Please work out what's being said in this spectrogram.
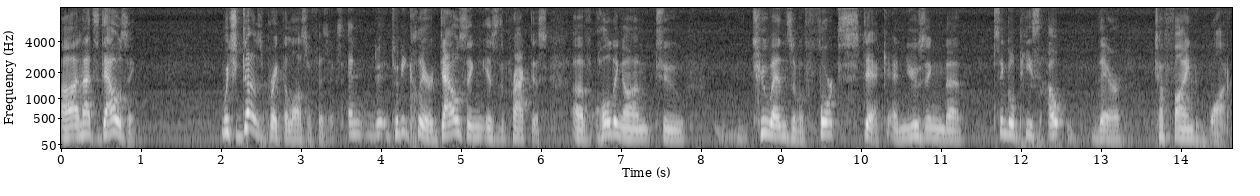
uh, and that's dowsing, which does break the laws of physics. And to be clear, dowsing is the practice of holding on to two ends of a forked stick and using the single piece out there to find water.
